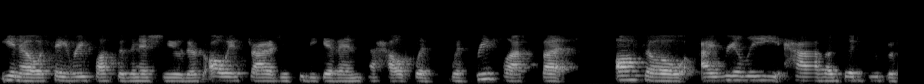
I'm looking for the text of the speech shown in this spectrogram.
you know, say reflux is an issue, there's always strategies to be given to help with, with reflux, but also I really have a good group of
